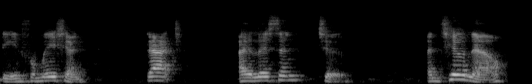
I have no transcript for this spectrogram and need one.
the information that I listen to. Until now,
